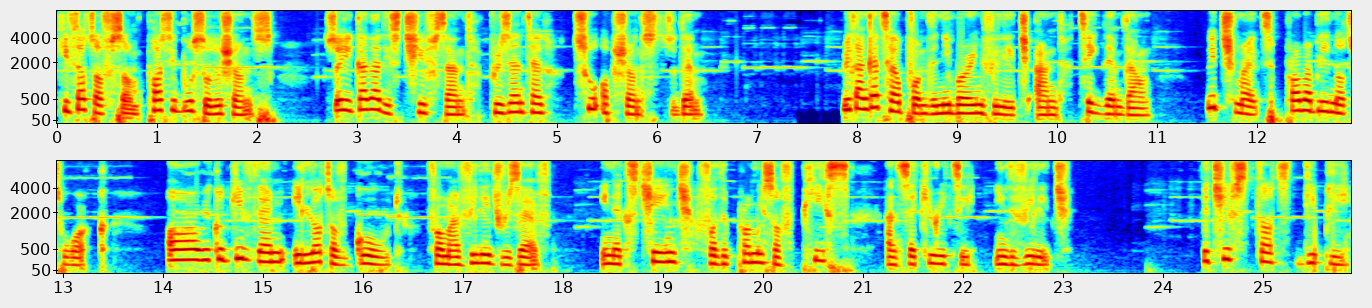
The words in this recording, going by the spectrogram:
he thought of some possible solutions, so he gathered his chiefs and presented two options to them. We can get help from the neighboring village and take them down, which might probably not work. Or we could give them a lot of gold from our village reserve in exchange for the promise of peace and security in the village. The chiefs thought deeply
